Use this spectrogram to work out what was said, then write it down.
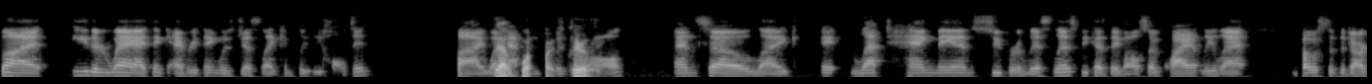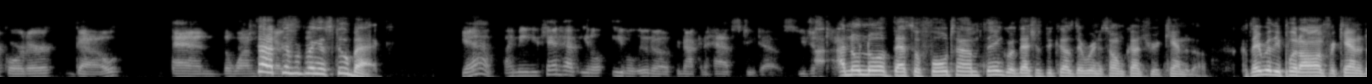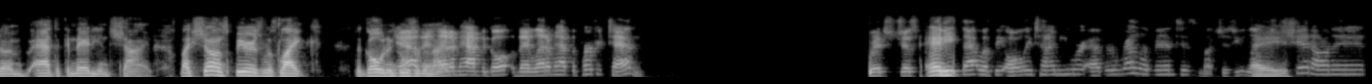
but either way, I think everything was just like completely halted by what Yeah, happened course, with clearly. the brawl, and so like it left Hangman super listless because they've also quietly let most of the Dark Order go, and the ones Shout out that for are bringing Stu back. yeah, I mean you can't have evil, evil Uno if you're not going to have Stu Dose. You just I can't. don't know if that's a full time thing or that's just because they were in his home country of Canada. Because they really put on for Canada and had the Canadians shine. Like Shawn Spears was like the golden goose Yeah, of the they let him have the goal. They let him have the perfect ten, which just And he- that was the only time you were ever relevant, as much as you like Hey. to shit on it.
